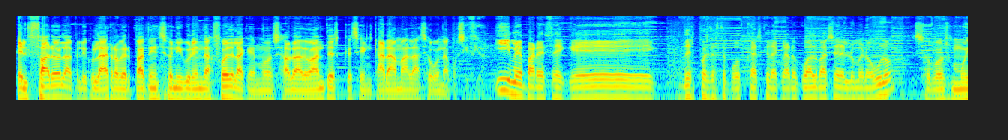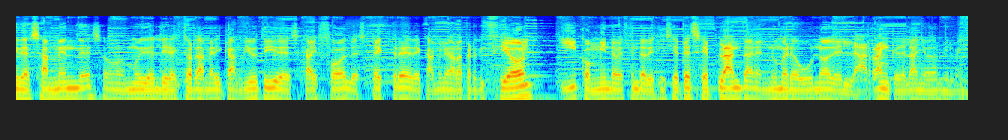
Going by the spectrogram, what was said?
El Faro, la película de Robert Pattinson y Willem Dafoe, de la que hemos hablado antes, que se encara a la segunda posición. Y me parece que después de este podcast queda claro cuál va a ser el número uno. Somos muy de Sam Mendes, somos muy del director de American Beauty, de Skyfall, de Spectre, de Camino a la Perdición y con 1917 se planta en el número uno del arranque del año 2020.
